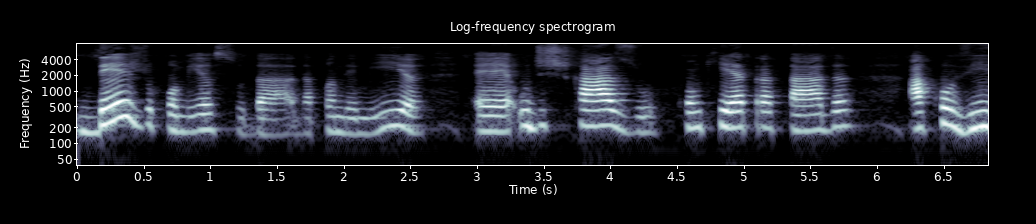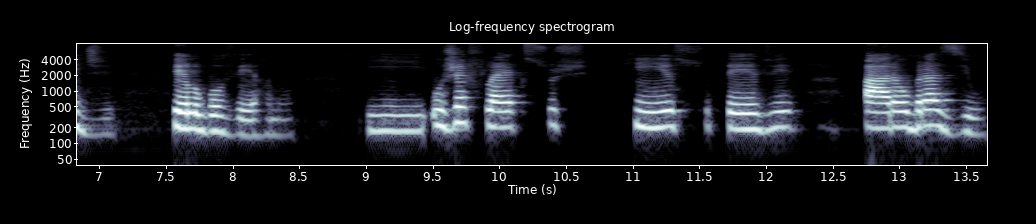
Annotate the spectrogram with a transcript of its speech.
desde o começo da, da pandemia, é, o descaso com que é tratada a Covid pelo governo e os reflexos que isso teve para o Brasil,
